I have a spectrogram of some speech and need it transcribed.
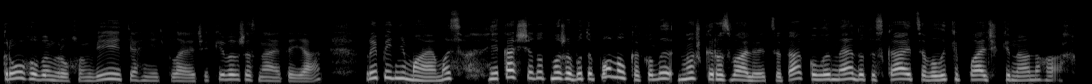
Круговим рухом відтягніть плечики, ви вже знаєте як. Припіднімаємось. Яка ще тут може бути помилка, коли ножки розвалюються, так? коли не дотискаються великі пальчики на ногах.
